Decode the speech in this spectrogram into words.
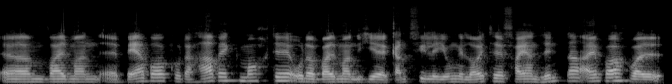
ähm, weil man äh, Baerbock oder Habeck mochte oder weil man hier ganz viele junge Leute feiern Lindner einfach, weil,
